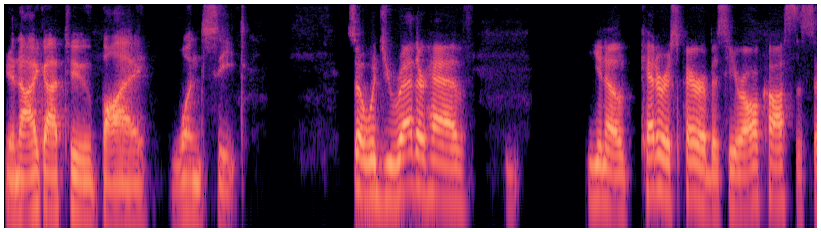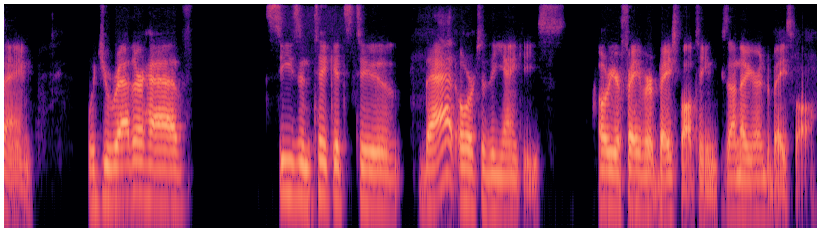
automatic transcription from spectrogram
and I got to buy one seat. So, would you rather have you know, ceteris paribus here, all costs the same. Would you rather have season tickets to that or to the Yankees or your favorite baseball team? Because I know you're into baseball.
